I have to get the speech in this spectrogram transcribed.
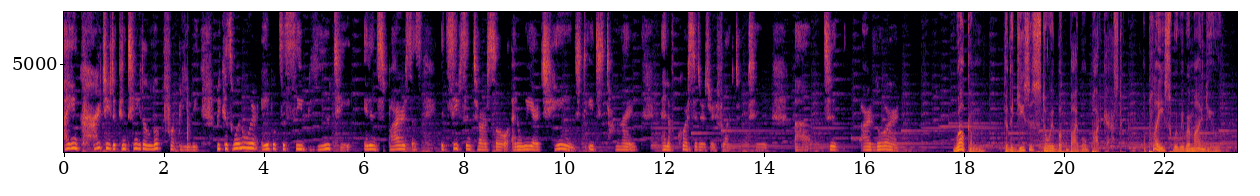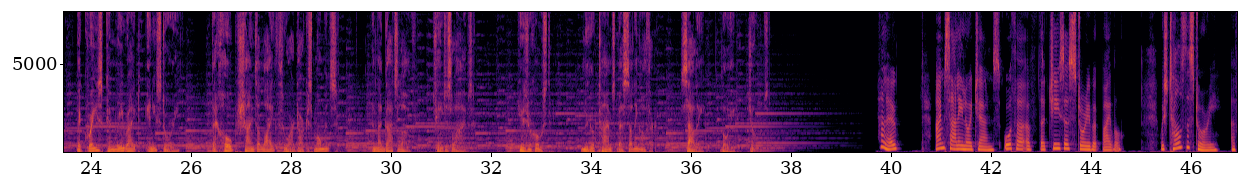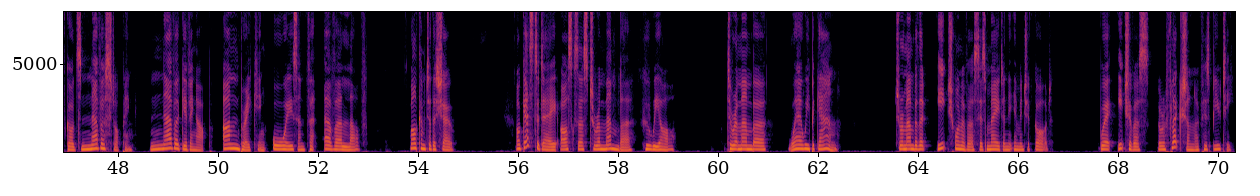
I encourage you to continue to look for beauty because when we're able to see beauty, it inspires us, it seeps into our soul, and we are changed each time. And of course, it is reflected to, uh, to our Lord. Welcome to the Jesus Storybook Bible Podcast, a place where we remind you that grace can rewrite any story, that hope shines a light through our darkest moments and that God's love changes lives. Here's your host, New York Times bestselling author, Sally Lloyd Jones. Hello, I'm Sally Lloyd Jones, author of the Jesus Storybook Bible, which tells the story of God's never stopping, never giving up, unbreaking, always and forever love. Welcome to the show. Our guest today asks us to remember who we are to remember where we began, to remember that each one of us is made in the image of God, where each of us a reflection of his beauty.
